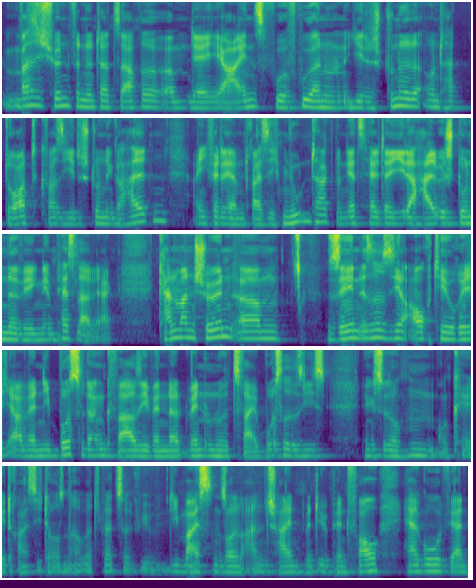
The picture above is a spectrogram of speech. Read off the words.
Was ich schön finde, Tatsache, ähm, der RE1 fuhr früher nur jede Stunde und hat dort quasi jede Stunde gehalten. Eigentlich fährt er im 30-Minuten-Takt und jetzt hält er jede halbe Stunde wegen dem Tesla-Werk. Kann man schön ähm, sehen, ist es ja auch theoretisch, aber wenn die Busse dann quasi, wenn, da, wenn du nur zwei Busse siehst, denkst du so, hm, okay, 30.000 Arbeitsplätze, die meisten sollen anscheinend mit ÖPNV hergeholt werden.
